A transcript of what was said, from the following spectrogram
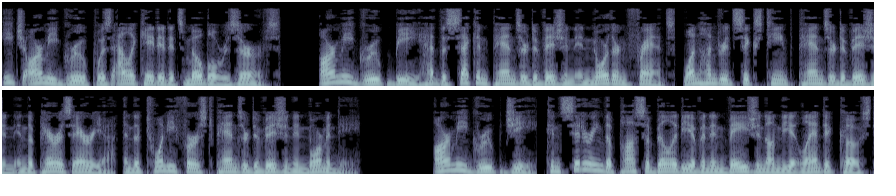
Each army group was allocated its mobile reserves. Army Group B had the 2nd Panzer Division in northern France, 116th Panzer Division in the Paris area, and the 21st Panzer Division in Normandy. Army Group G, considering the possibility of an invasion on the Atlantic coast,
